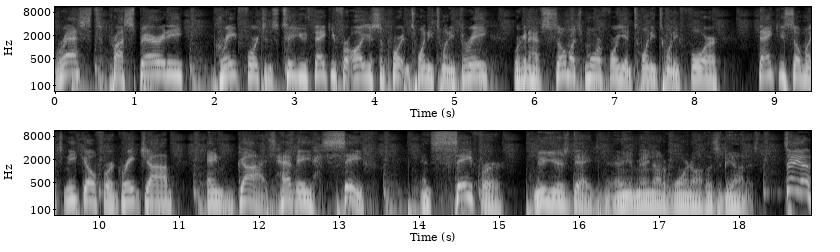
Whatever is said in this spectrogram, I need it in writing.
Rest, prosperity, great fortunes to you. Thank you for all your support in 2023. We're going to have so much more for you in 2024. Thank you so much, Nico, for a great job. And guys, have a safe and safer New Year's Day. It may not have worn off, let's be honest. See ya.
